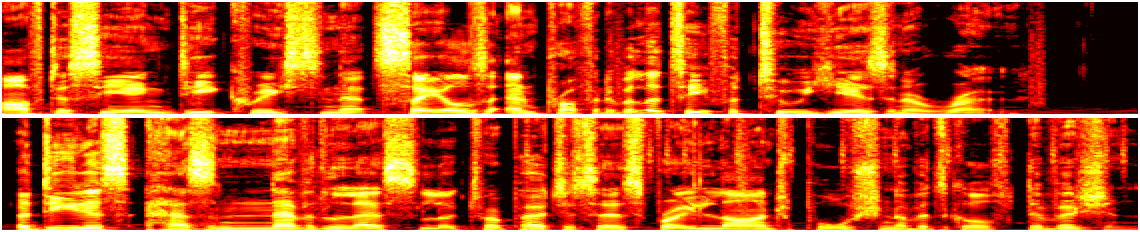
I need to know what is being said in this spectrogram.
after seeing decreased net sales and profitability for two years in a row. Adidas has nevertheless looked for purchases for a large portion of its golf division,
